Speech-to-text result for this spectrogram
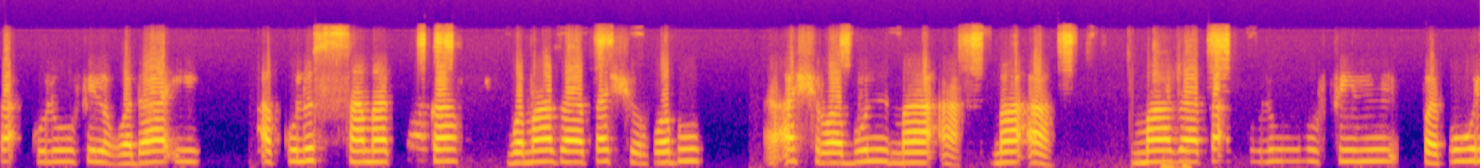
تأكل في الغداء؟ أكل السمك. وماذا تشرب؟ أشرب الماء. ماء. ماذا تأكل في الفطور؟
